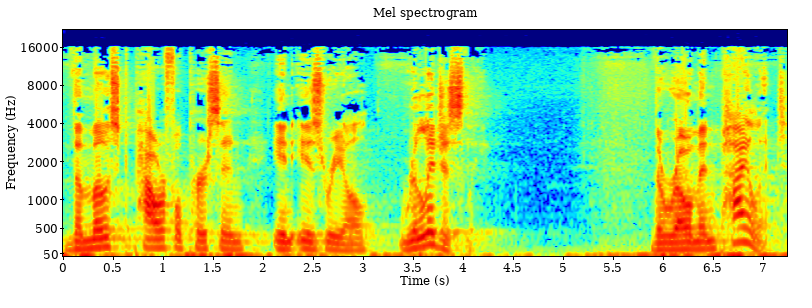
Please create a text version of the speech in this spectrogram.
the most powerful person in Israel religiously. The Roman Pilate,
